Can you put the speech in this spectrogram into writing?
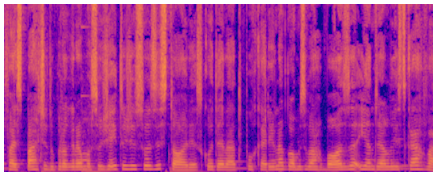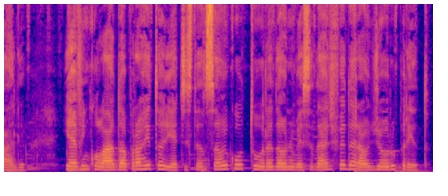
Faz parte do programa Sujeitos de Suas Histórias, coordenado por Karina Gomes Barbosa e André Luiz Carvalho, e é vinculado à Pró-Reitoria de Extensão e Cultura da Universidade Federal de Ouro Preto.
